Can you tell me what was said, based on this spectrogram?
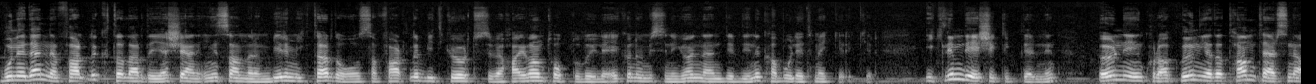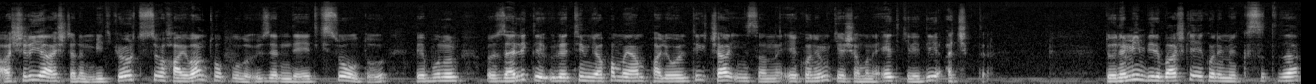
bu nedenle farklı kıtalarda yaşayan insanların bir miktar da olsa farklı bitki örtüsü ve hayvan topluluğu ile ekonomisini yönlendirdiğini kabul etmek gerekir. İklim değişikliklerinin örneğin kuraklığın ya da tam tersine aşırı yağışların bitki örtüsü ve hayvan topluluğu üzerinde etkisi olduğu ve bunun özellikle üretim yapamayan paleolitik çağ insanının ekonomik yaşamını etkilediği açıktır. Dönemin bir başka ekonomik kısıtı da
